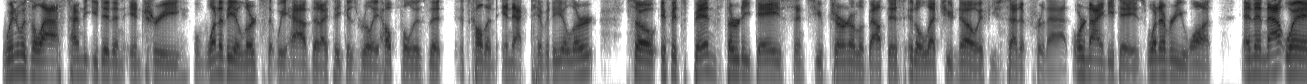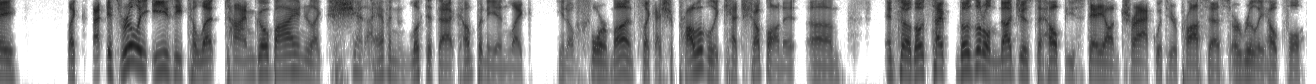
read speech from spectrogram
when was the last time that you did an entry? One of the alerts that we have that I think is really helpful is that it's called an inactivity alert. So if it's been 30 days since you've journaled about this, it'll let you know if you set it for that or 90 days, whatever you want. And then that way, like it's really easy to let time go by and you're like, shit, I haven't looked at that company in like, you know, four months. Like I should probably catch up on it. Um, and so those type, those little nudges to help you stay on track with your process are really helpful.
